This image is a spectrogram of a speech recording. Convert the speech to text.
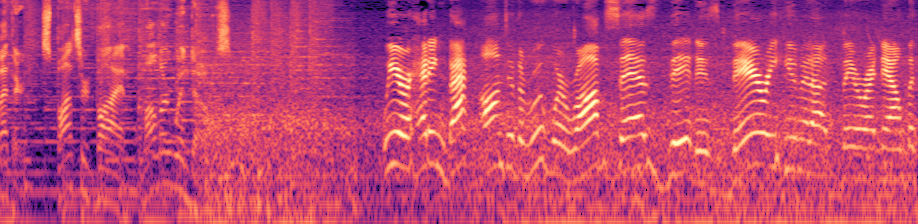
Weather, sponsored by Muller Windows. We are heading back onto the roof where Rob says it is very humid out there right now, but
